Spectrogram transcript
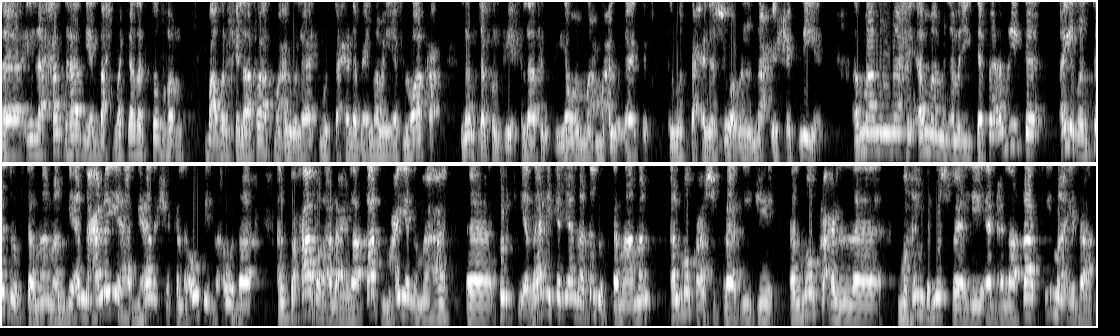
آه، إلى حد هذه اللحظة كانت تظهر بعض الخلافات مع الولايات المتحدة بينما هي في الواقع لم تكن في خلاف في يوم مع مع الولايات المتحدة سوى من الناحية الشكلية أما من ناحيه أما من أمريكا فأمريكا أيضا تدرك تماما بأن عليها بهذا الشكل أو أو ذاك أن تحافظ على علاقات معينة مع آه، تركيا، ذلك لأنها تدرك تماما الموقع الاستراتيجي، الموقع المهم بالنسبة للعلاقات فيما إذا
